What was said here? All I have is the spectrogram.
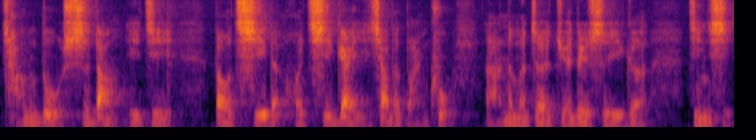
长度适当以及。到膝的或膝盖以下的短裤啊，那么这绝对是一个惊喜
